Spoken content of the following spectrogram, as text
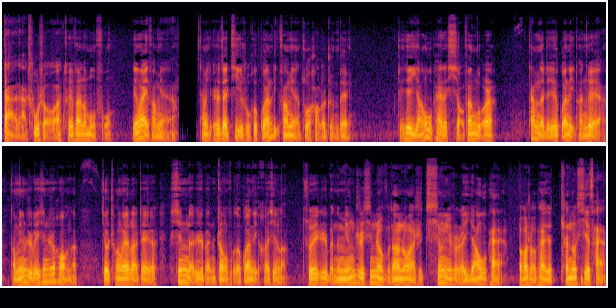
大打出手啊，推翻了幕府。另外一方面啊。他们也是在技术和管理方面做好了准备。这些洋务派的小藩国啊，他们的这些管理团队啊，到明治维新之后呢，就成为了这个新的日本政府的管理核心了。所以，日本的明治新政府当中啊，是清一水的洋务派，保守派就全都歇菜了。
